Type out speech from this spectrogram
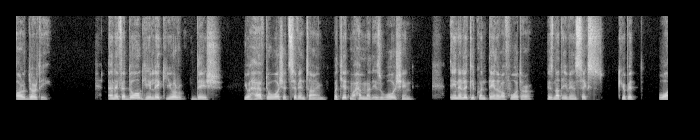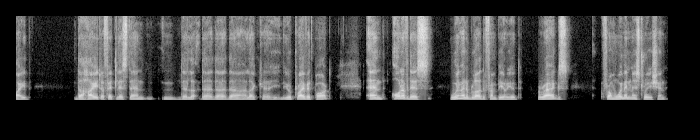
are dirty. And if a dog he lick your dish, you have to wash it seven times. But yet Muhammad is washing in a little container of water, is not even six cubit wide. The height of it less than the the the, the like uh, your private part, and all of this women blood from period, rags from women menstruation,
